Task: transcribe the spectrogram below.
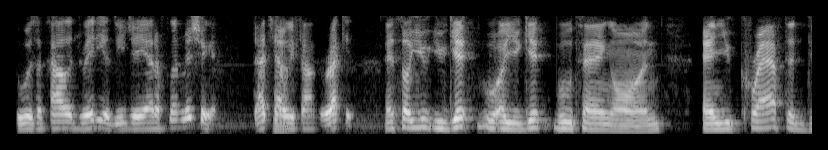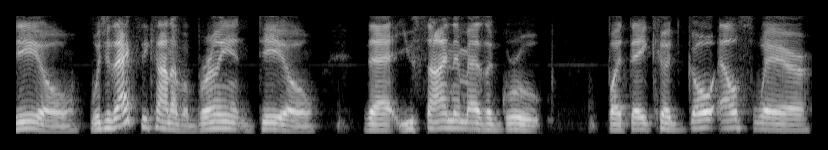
who was a college radio DJ out of Flint, Michigan. That's how Yeah. we found the record. And so you you get or you get Wu Tang on, and you craft a deal, which is actually kind of a brilliant deal that you sign them as a group, but they could go elsewhere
